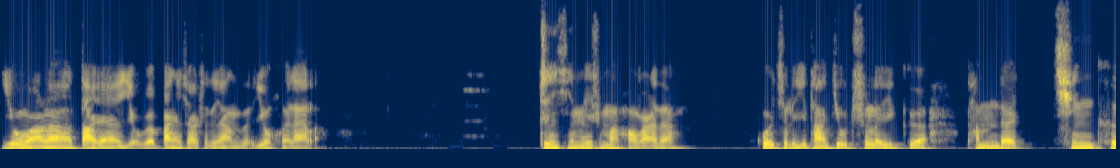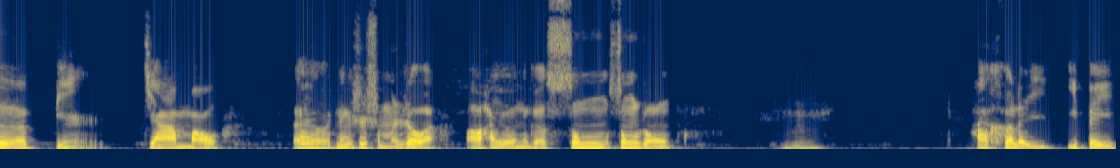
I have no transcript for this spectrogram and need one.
游玩了大概有个半个小时的样子，又回来了。真心没什么好玩的，过去了一趟就吃了一个他们的青稞饼夹毛，呃，那个是什么肉啊？哦，还有那个松松茸，嗯。还喝了一一杯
